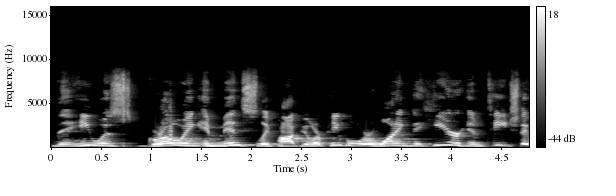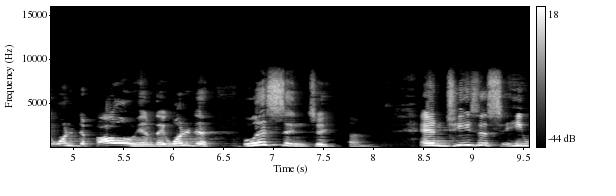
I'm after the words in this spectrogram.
that he was growing immensely popular. People were wanting to hear him teach, they wanted to follow him, they wanted to listen to him. And Jesus, he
